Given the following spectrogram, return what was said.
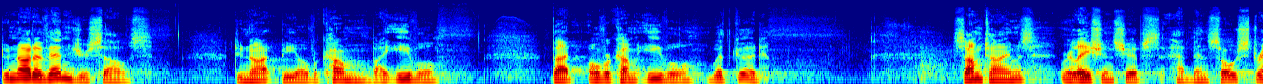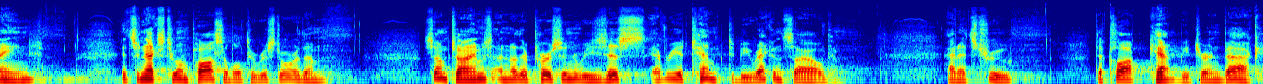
Do not avenge yourselves. Do not be overcome by evil, but overcome evil with good. Sometimes relationships have been so strained it's next to impossible to restore them. Sometimes another person resists every attempt to be reconciled. And it's true, the clock can't be turned back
